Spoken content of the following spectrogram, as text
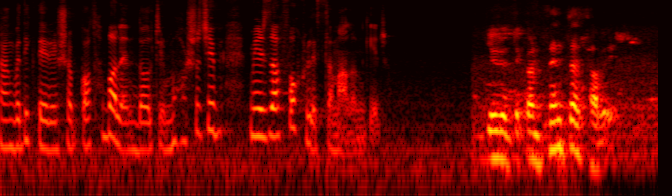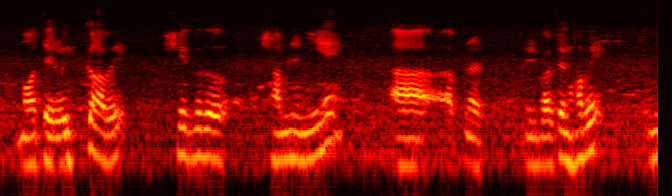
সাংবাদিকদের এসব কথা বলেন দলটির মহাসচিব মির্জা ফখরুল ইসলাম আলমগীর। যেগুলোতে কনসেনসাস হবে মতের ঐক্য হবে সেগুলো সামনে নিয়ে আপনার নির্বাচন হবে এবং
